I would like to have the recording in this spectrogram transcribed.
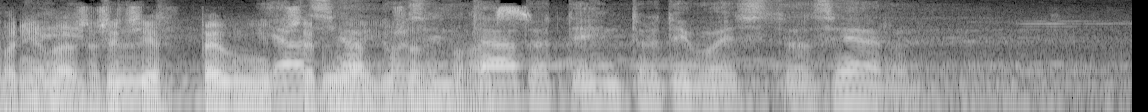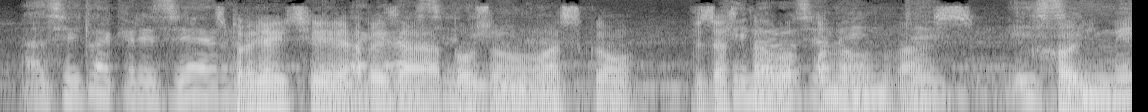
ponieważ życie w pełni przebywa już w Was. Sprawiajcie, aby za Bożą łaską wzastało ono w Was, hojnie,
